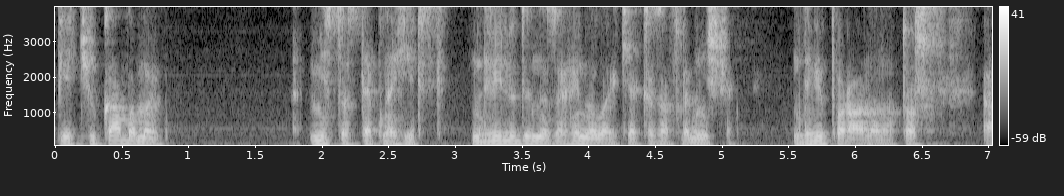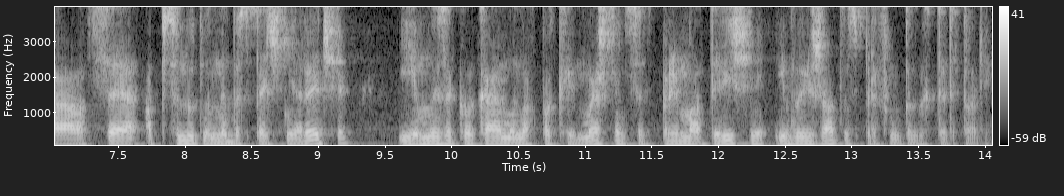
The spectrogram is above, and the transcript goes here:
п'ятью кабами місто Степногірськ. Дві людини загинули, як я казав раніше, дві поранено. Тож це абсолютно небезпечні речі, і ми закликаємо навпаки мешканців приймати рішення і виїжджати з прифронтових територій.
